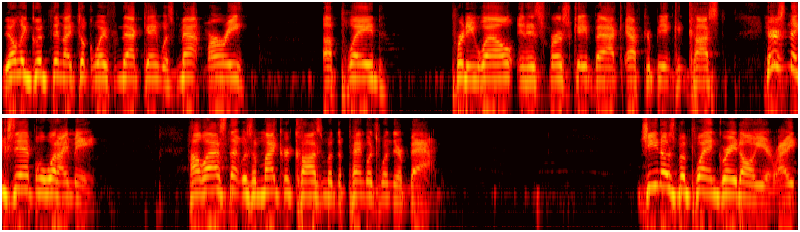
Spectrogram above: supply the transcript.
The only good thing I took away from that game was Matt Murray uh, played pretty well in his first game back after being concussed. Here's an example of what I mean. How last night was a microcosm of the Penguins when they're bad. Gino's been playing great all year, right?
